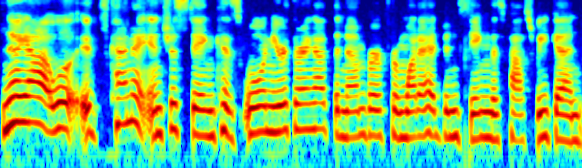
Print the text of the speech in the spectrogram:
No, yeah. Well, it's kind of interesting because well, when you were throwing out the number from what I had been seeing this past weekend,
